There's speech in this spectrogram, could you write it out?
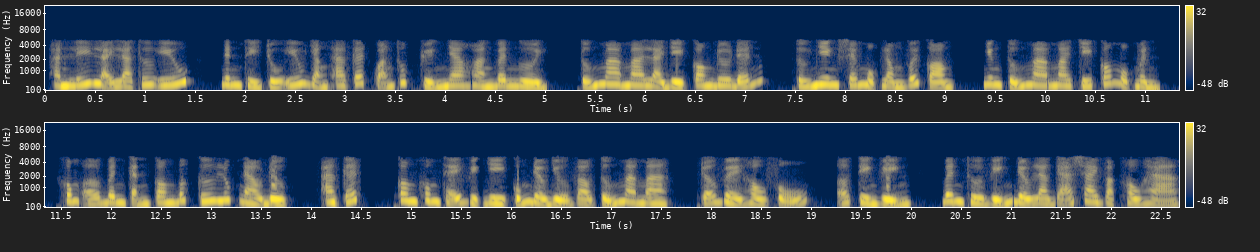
hành lý lại là thứ yếu, Ninh Thị chủ yếu dặn A Kết quản thúc chuyện nha hoàng bên người, tưởng ma ma là gì con đưa đến, tự nhiên sẽ một lòng với con, nhưng tưởng ma ma chỉ có một mình, không ở bên cạnh con bất cứ lúc nào được, A Kết, con không thể việc gì cũng đều dựa vào tưởng ma ma, trở về hầu phủ, ở tiền viện, bên thừa viện đều là gã sai vặt hầu hạ,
